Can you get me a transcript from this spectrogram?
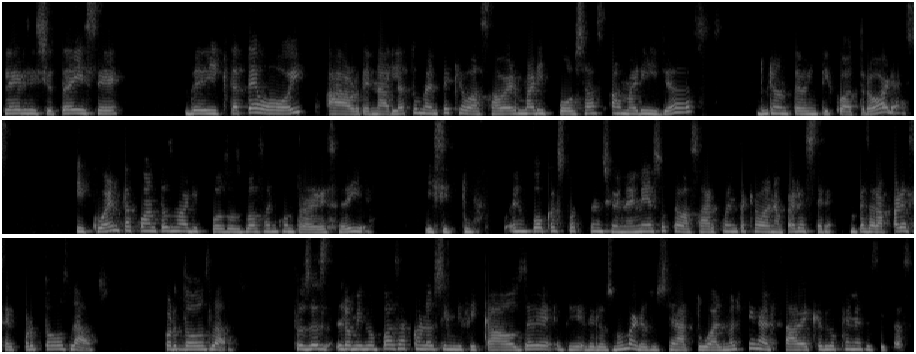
el ejercicio te dice, dedícate hoy a ordenarle a tu mente que vas a ver mariposas amarillas durante 24 horas y cuenta cuántas mariposas vas a encontrar ese día. Y si tú enfocas tu atención en eso, te vas a dar cuenta que van a aparecer, empezar a aparecer por todos lados, por todos lados. Entonces, lo mismo pasa con los significados de, de, los números, o sea, tu alma al final sabe qué es lo que necesitas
